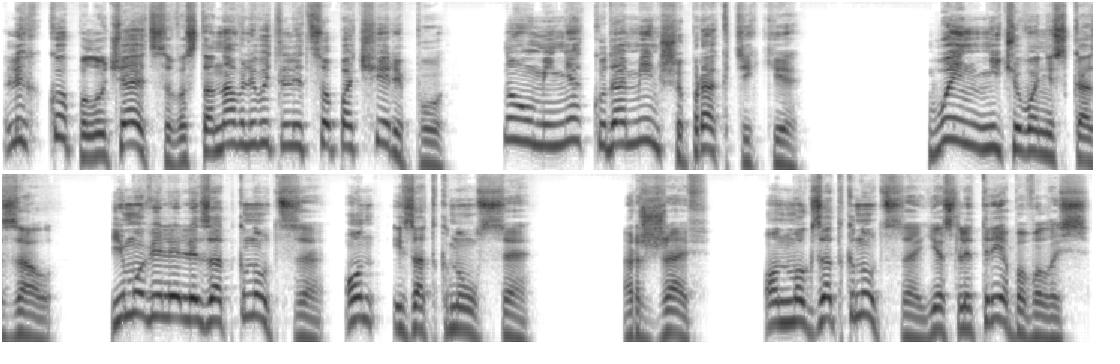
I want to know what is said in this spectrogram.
легко получается восстанавливать лицо по черепу, но у меня куда меньше практики». Уэйн ничего не сказал. Ему велели заткнуться, он и заткнулся. Ржавь. Он мог заткнуться, если требовалось.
